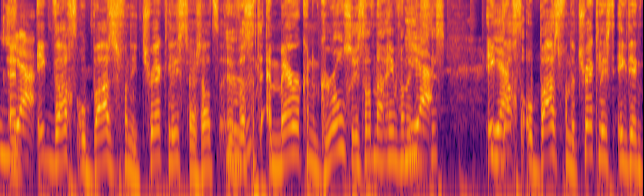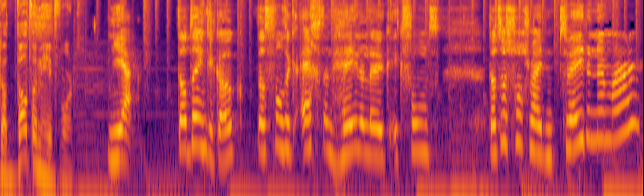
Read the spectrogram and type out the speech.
En Ja. ik dacht op basis van die tracklist, daar zat, eh, was het American Girls? Is dat nou een van de Ja. liedjes? Ik Ja. dacht op basis van de tracklist, ik denk dat dat een hit wordt. Ja, dat denk ik ook. Dat vond ik echt een hele leuke. Ik vond. Dat was volgens mij het tweede nummer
